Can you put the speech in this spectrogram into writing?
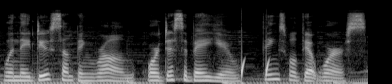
when they do something wrong or disobey you, things will get worse.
